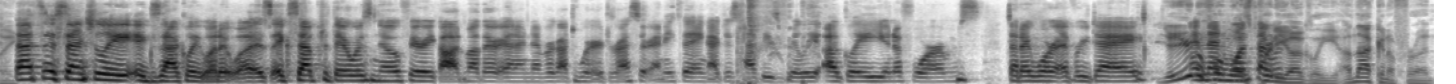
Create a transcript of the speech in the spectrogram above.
like that's essentially exactly what it was. Except there was no fairy godmother, and I never got to wear a dress or anything. I just had these really ugly uniforms that I wore every day. Your uniform and then was pretty was, ugly. I'm not gonna front.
